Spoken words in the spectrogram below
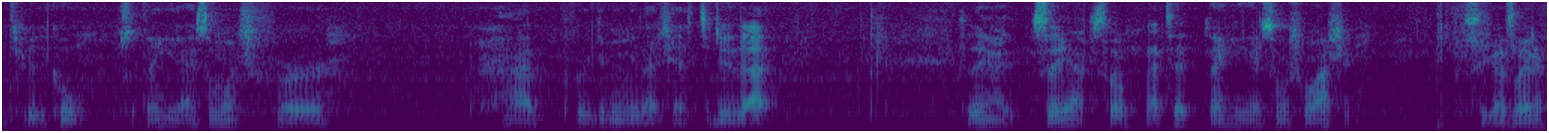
it's really cool. So thank you guys so much for have for giving me that chance to do that. So yeah, so yeah, so that's it. Thank you guys so much for watching. See you guys later.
